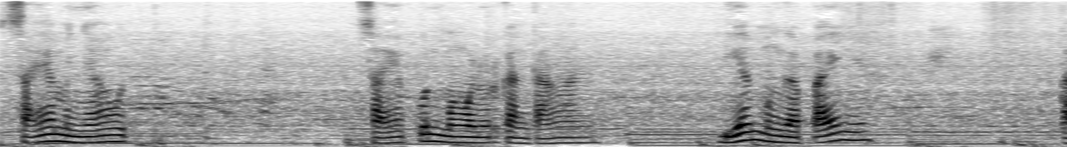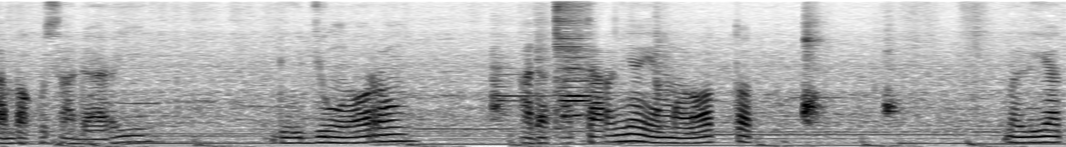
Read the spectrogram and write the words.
Saya menyaut. Saya pun mengulurkan tangan. Dia menggapainya. Tanpa ku sadari, di ujung lorong ada pacarnya yang melotot. Melihat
